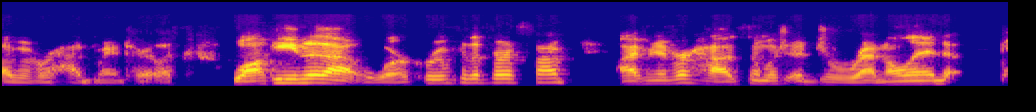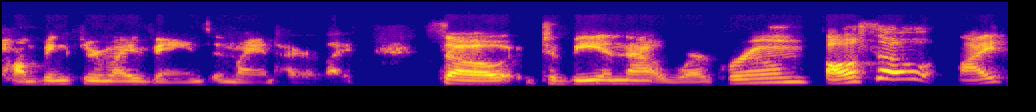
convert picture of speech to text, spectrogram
I've ever had in my entire life. Walking into that workroom for the first time, I've never had so much adrenaline pumping through my veins in my entire life. So to be in that workroom, also I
